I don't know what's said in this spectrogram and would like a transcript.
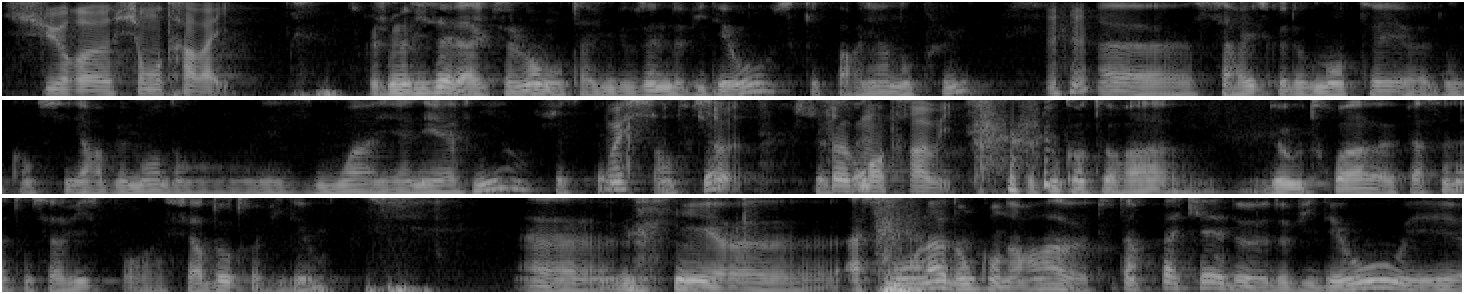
sur sur mon travail. Ce que je me disais là actuellement, bon, tu as une douzaine de vidéos, ce qui est pas rien non plus. Mhm. Euh, ça risque d'augmenter euh, donc considérablement dans les mois et années à venir, j'espère. Oui, en tout cas, ça, augmentera, oui. Surtout quand tu auras deux ou trois personnes à ton service pour faire d'autres vidéos. Euh, et euh, à ce moment-là, donc, on aura euh, tout un paquet de, de vidéos et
